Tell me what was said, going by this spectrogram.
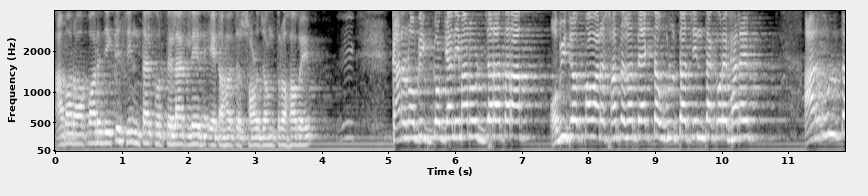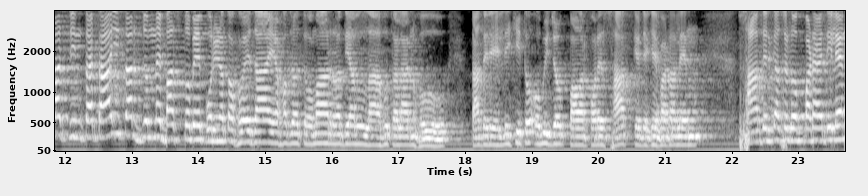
আবার অপর দিকে চিন্তা করতে লাগলেন, এটা হয়তো ষড়যন্ত্র হবে। কারণ অভিজ্ঞ জ্ঞানী মানুষ যারা, তারা অভিযোগ পাওয়ার সাথে সাথে একটা উল্টা চিন্তা করে ফেলে। আর উল্টা চিন্তাটাই তার জন্য বাস্তবে পরিণত হয়ে যায় হজরত ওমার রদি আল্লাহ তালানহু তাদের এই লিখিত অভিযোগ পাওয়ার পরে সাদকে ডেকে পাঠালেন। সাদের কাছে লোক পাঠায় দিলেন।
